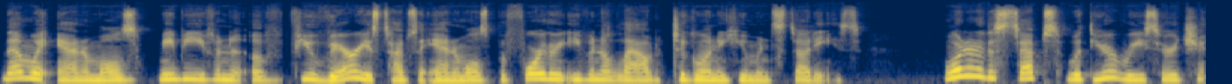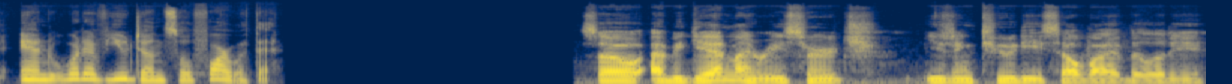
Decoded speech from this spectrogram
then with animals, maybe even a few various types of animals before they're even allowed to go into human studies. What are the steps with your research and what have you done so far with it? So, I began my research using 2D cell viability,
